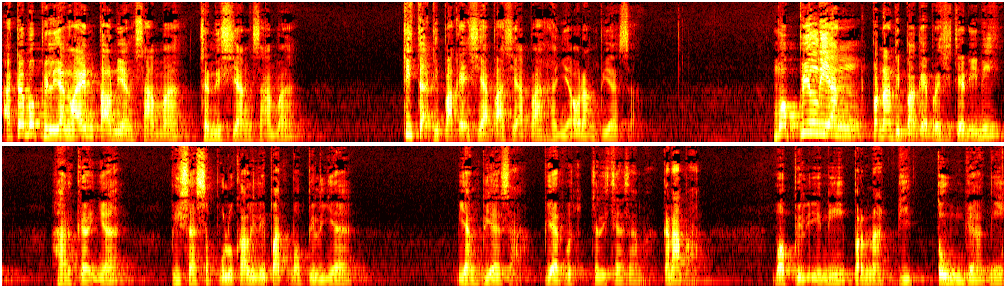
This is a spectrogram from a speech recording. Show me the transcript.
Ada mobil yang lain tahun yang sama, jenis yang sama, tidak dipakai siapa-siapa, hanya orang biasa. Mobil yang pernah dipakai presiden ini harganya bisa 10 kali lipat mobilnya yang biasa, biarpun jenisnya sama. Kenapa? Mobil ini pernah ditunggangi,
